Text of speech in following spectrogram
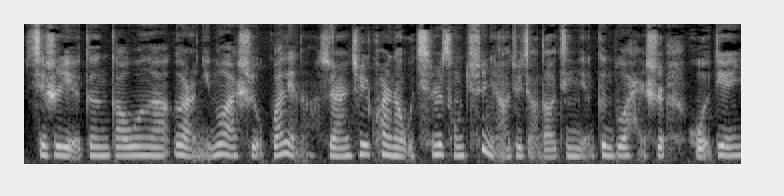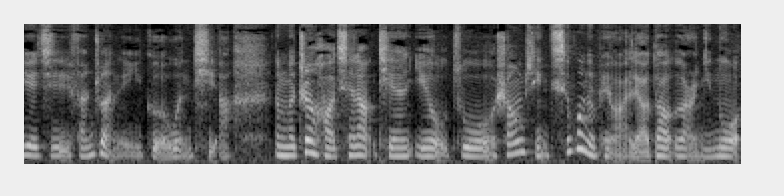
其实也跟高温啊、厄尔尼诺啊是有关联的。虽然这一块呢，我其实从去年啊就讲到今年，更多还是火电业绩反转的一个问题啊。那么正好前两天也有做商品期货的朋友啊聊到厄尔尼诺，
